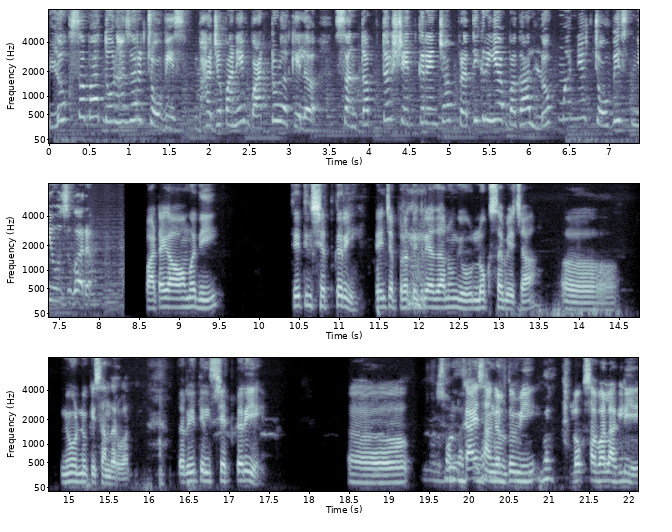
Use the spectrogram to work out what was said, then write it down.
लोकसभा दोन हजार चोवीस भाजपाने वाटोळं केलं. संतप्त शेतकऱ्यांच्या प्रतिक्रिया बघा लोकमान्य चोवीस न्यूजवर. पाट्या गावामध्ये तेथील शेतकरी त्यांच्या प्रतिक्रिया जाणून घेऊ लोकसभेच्या अं, निवडणुकीसंदर्भात तर येथील शेतकरी अं, काय सांगाल तुम्ही? लोकसभा लागली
